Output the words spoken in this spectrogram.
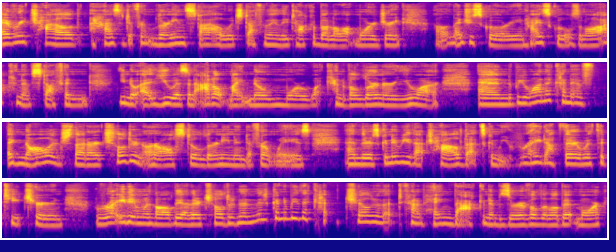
every child has a different learning style, which definitely they talk about a lot more during elementary school or in high schools and all that kind of stuff. And, you know, uh, you as an adult might know more what kind of a learner you are. And we want to kind of acknowledge that our children are all still learning in different ways. And there's going to be that child that's going to be right up there with the teacher and right in with all the other children. And there's going to be the children that kind of hang back and observe a little bit more.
